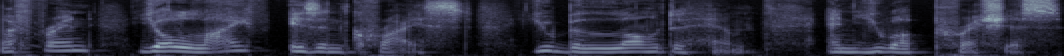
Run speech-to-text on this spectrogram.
My friend, your life is in Christ. You belong to Him and you are precious.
